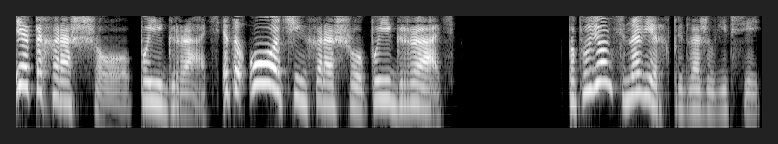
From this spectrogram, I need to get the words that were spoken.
это хорошо, поиграть. Это очень хорошо, поиграть. Поплывемте наверх, предложил Евсей.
